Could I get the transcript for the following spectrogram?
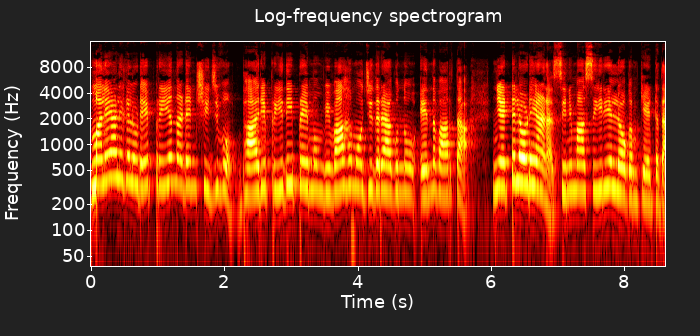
മലയാളികളുടെ പ്രിയ നടൻ ഷിജുവും ഭാര്യ പ്രീതി പ്രേമും വിവാഹമോചിതരാകുന്നു എന്ന വാർത്ത ഞെട്ടലോടെയാണ് സിനിമ സീരിയൽ ലോകം കേട്ടത്.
